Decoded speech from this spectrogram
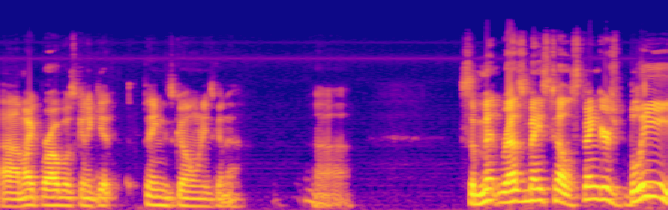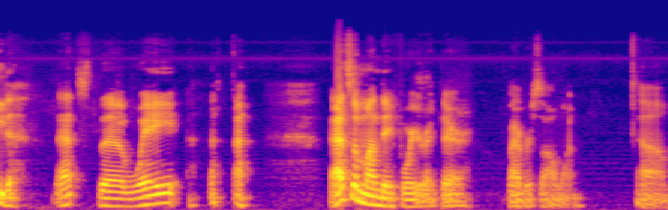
Uh, Mike Bravo is going to get things going. He's going to uh, submit resumes till his fingers bleed. That's the way. that's a Monday for you right there, if I ever saw one. Um,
